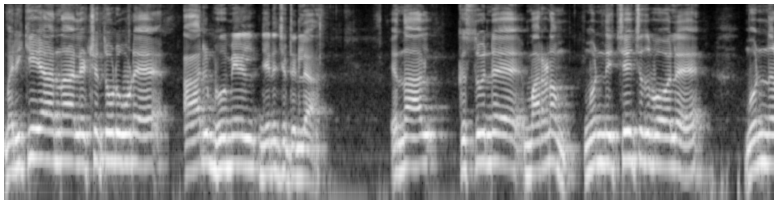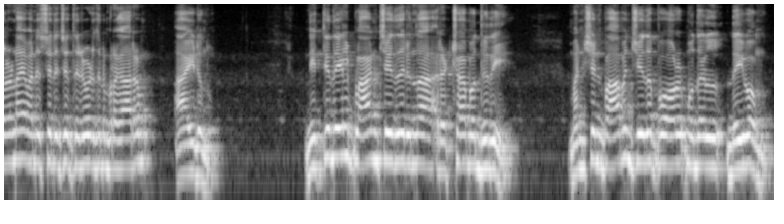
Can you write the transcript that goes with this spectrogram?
മരിക്കുക എന്ന ലക്ഷ്യത്തോടുകൂടെ ആരും ഭൂമിയിൽ ജനിച്ചിട്ടില്ല. എന്നാൽ ക്രിസ്തുവിന്റെ മരണം മുൻ നിശ്ചയിച്ചതുപോലെ മുൻ നിർണയമനുസരിച്ച് തിരുവഴുത്തിന് പ്രകാരം ആയിരുന്നു. നിത്യതയിൽ പ്ലാൻ ചെയ്തിരുന്ന രക്ഷാപദ്ധതി മനുഷ്യൻ പാപം ചെയ്തപ്പോൾ മുതൽ ദൈവം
